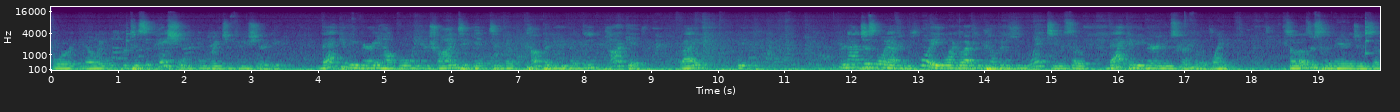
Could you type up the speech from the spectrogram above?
for knowing participation in breach of fiduciary duty. That can be very helpful when you're trying to get to the company, the deep pocket, right? It, you're not just going after the employee, you want to go after the company he went to, so that can be very useful for the plaintiff. So those are some advantages of,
